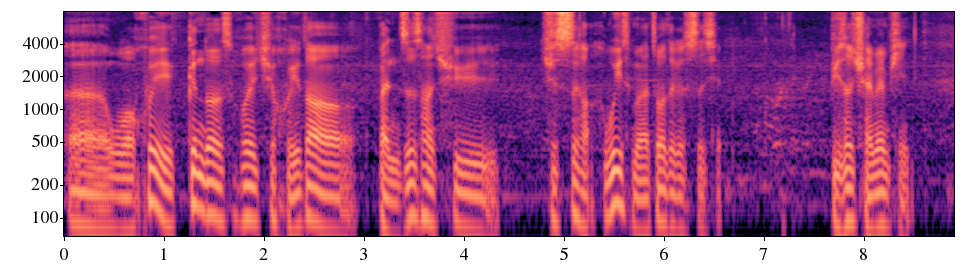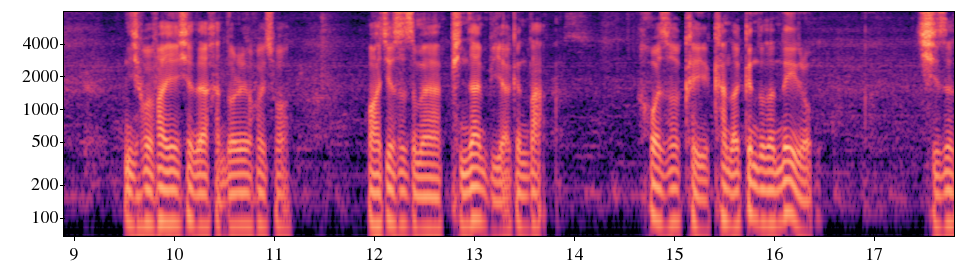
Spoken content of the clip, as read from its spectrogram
呃，我会更多的是会去回到本质上去去思考为什么要做这个事情。比如说全面屏，你就会发现现在很多人会说，哇，就是怎么样屏占比要更大，或者说可以看到更多的内容。其实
